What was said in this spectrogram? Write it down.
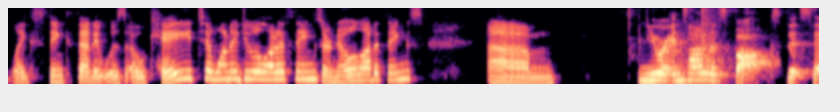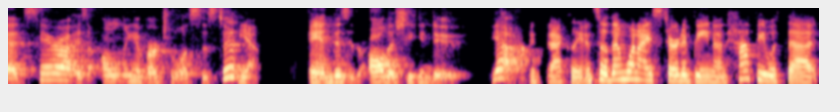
like think that it was okay to want to do a lot of things or know a lot of things. Um, and you were inside of this box that said Sarah is only a virtual assistant. Yeah. And this is all that she can do. Yeah. Exactly. And so then when I started being unhappy with that,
